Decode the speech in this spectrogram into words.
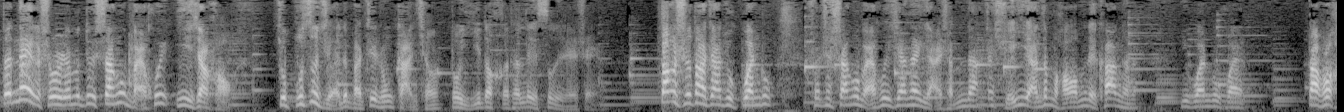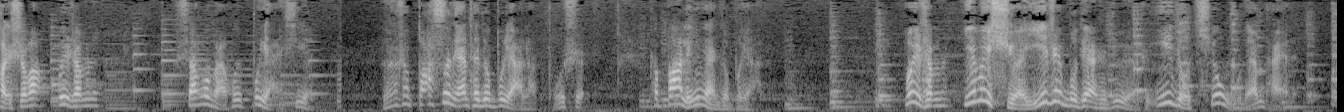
但那个时候人们对山口百惠印象好，就不自觉地把这种感情都移到和她类似的人身上。当时大家就关注，说这山口百惠现在演什么呢？这雪姨演这么好，我们得看看呢。一关注坏了，大伙很失望。为什么呢？山口百惠不演戏了。有人说八四年她就不演了，不是。他八零年就不演了，为什么呢？因为《雪姨》这部电视剧啊，是一九七五年拍的，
